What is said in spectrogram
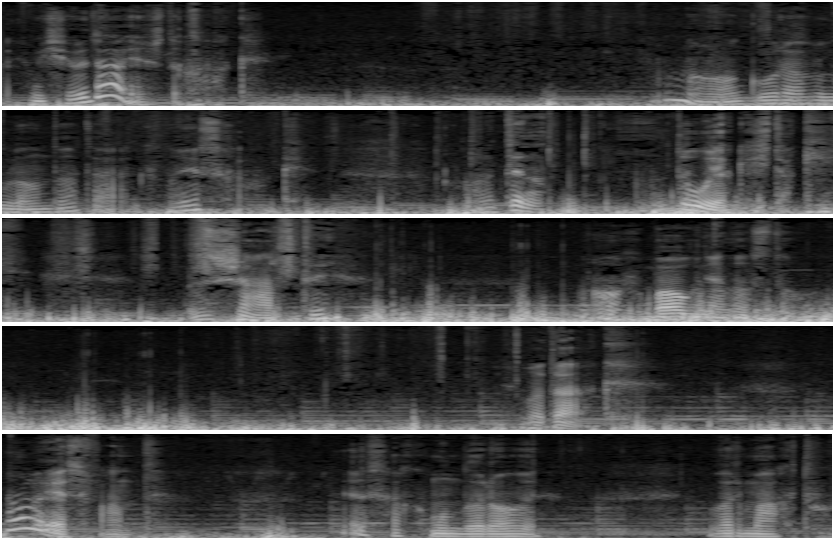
Tak mi się wydaje, że to hak. No, góra wygląda tak. No jest hak. Ale ten dół jakiś taki zżarty. O, chyba ognia dostał. Chyba tak. No ale jest fant. Jest hak mundurowy Wehrmachtu.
